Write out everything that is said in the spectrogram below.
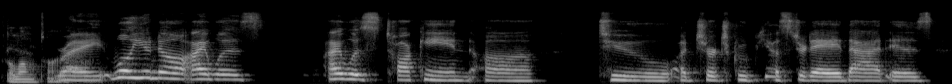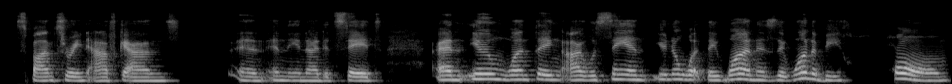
for a long time. Right. Well, you know, I was I was talking uh, to a church group yesterday that is sponsoring Afghans in in the United States. And you know, one thing I was saying, you know, what they want is they want to be home,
